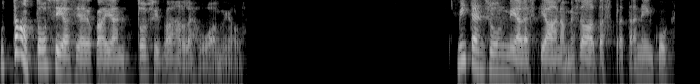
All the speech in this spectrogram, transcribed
Mutta tämä on tosiasia, joka on jäänyt tosi vähälle huomiolle. Miten sun mielestä, Jaana, me saataisiin tätä niin kuin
